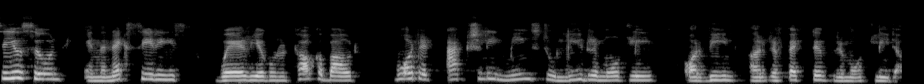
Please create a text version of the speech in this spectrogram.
See you soon in the next series where we are going to talk about what it actually means to lead remotely or being an effective remote leader.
